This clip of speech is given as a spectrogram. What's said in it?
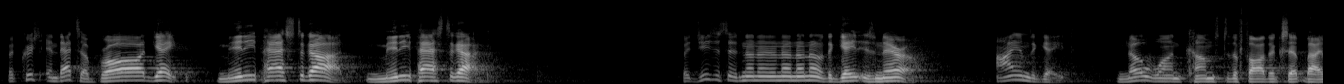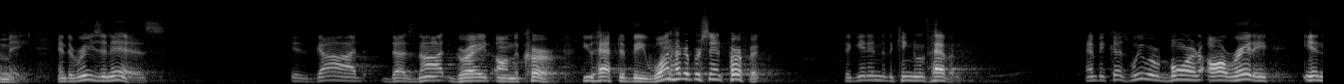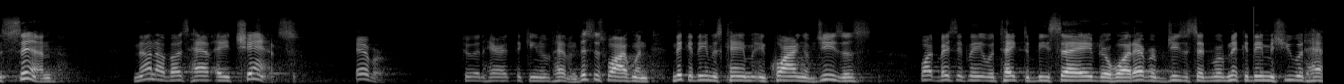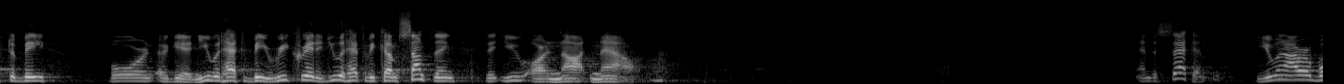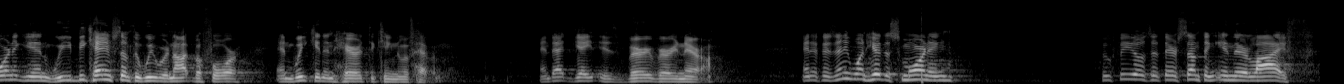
But Christ, and that's a broad gate. Many pass to God. Many pass to God. But Jesus says, no, no, no, no, no, no. The gate is narrow. I am the gate. No one comes to the Father except by me. And the reason is, is God does not grade on the curve. You have to be 100% perfect to get into the kingdom of heaven. And because we were born already in sin, none of us have a chance ever to inherit the kingdom of heaven. This is why when Nicodemus came inquiring of Jesus, what basically it would take to be saved or whatever, Jesus said, Well, Nicodemus, you would have to be born again. You would have to be recreated. You would have to become something that you are not now. And the second, you and I were born again, we became something we were not before, and we can inherit the kingdom of heaven. And that gate is very, very narrow. And if there's anyone here this morning who feels that there's something in their life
